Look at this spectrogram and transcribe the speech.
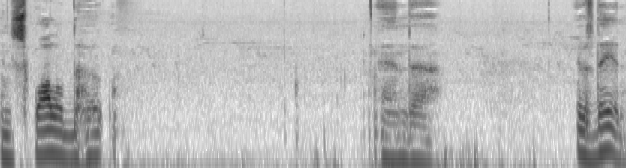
and swallowed the hook, and uh, it was dead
